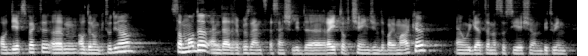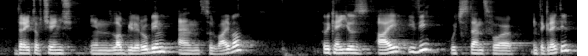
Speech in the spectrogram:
of the expected um, of the longitudinal submodel, and that represents essentially the rate of change in the biomarker, and we get an association between the rate of change in log bilirubin and survival. We can use IEV, which stands for integrated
